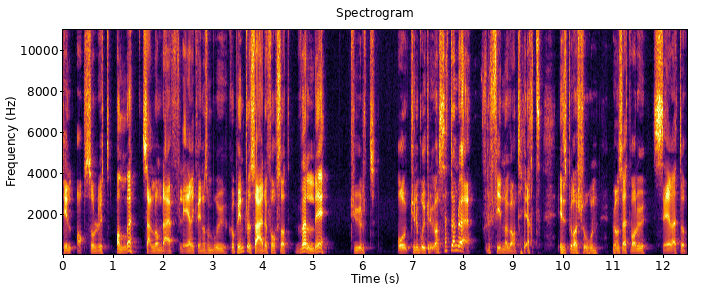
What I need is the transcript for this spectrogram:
til absolutt alle. Selv om det er flere kvinner som bruker Pinterest, så er det fortsatt veldig kult å kunne bruke det uansett hvem du er. For du finner garantert inspirasjon uansett hva du ser etter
